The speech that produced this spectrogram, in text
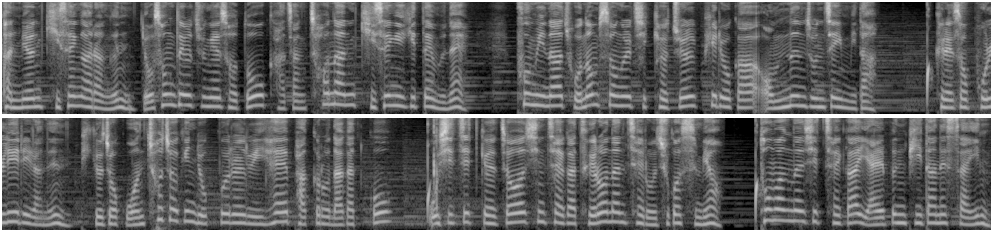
반면 기생아랑은 여성들 중에서도 가장 천한 기생이기 때문에 품이나 존엄성을 지켜줄 필요가 없는 존재입니다. 그래서 볼일이라는 비교적 원초적인 욕구를 위해 밖으로 나갔고 옷이 찢겨져 신체가 드러난 채로 죽었으며 토막난 시체가 얇은 비단에 쌓인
